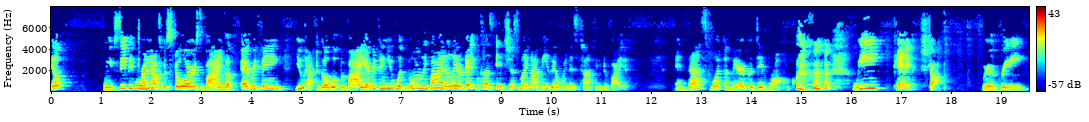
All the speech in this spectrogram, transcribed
Yep. When you see people running out to the stores, buying up everything, you have to go up and buy everything you would normally buy at a later date because it just might not be there when it's time for you to buy it. And that's what America did wrong. we panic shop. We're a greedy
